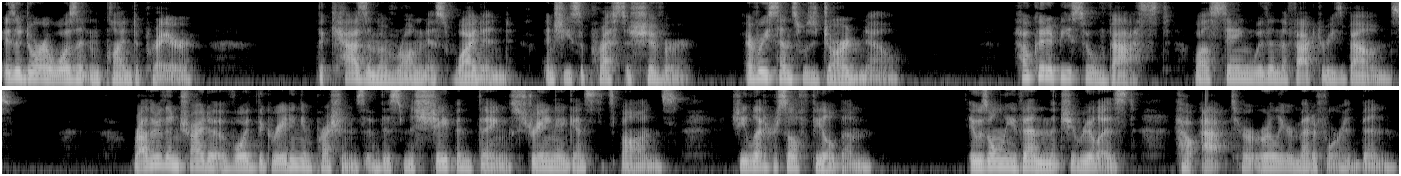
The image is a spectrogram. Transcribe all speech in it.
Isadora wasn't inclined to prayer. The chasm of wrongness widened, and she suppressed a shiver. Every sense was jarred now. How could it be so vast while staying within the factory's bounds? Rather than try to avoid the grating impressions of this misshapen thing straying against its bonds, she let herself feel them. It was only then that she realized how apt her earlier metaphor had been.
